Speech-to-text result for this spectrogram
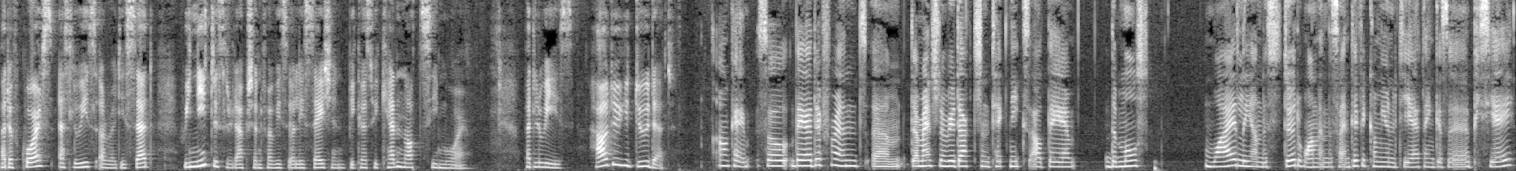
But of course, as Luise already said, we need this reduction for visualization because we cannot see more. But Luise, how do you do that? Okay, so there are different um, dimensional reduction techniques out there. The most widely understood one in the scientific community, I think, is a PCA.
